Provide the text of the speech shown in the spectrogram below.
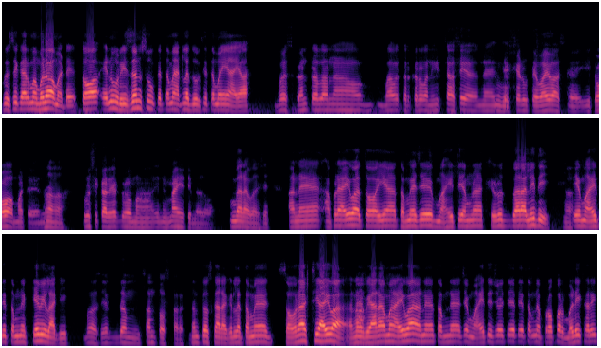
કૃષિકારમાં મળવા માટે. તો એનું રીઝન શું કે તમે આટલા દૂરથી તમે અહીંયા આવ્યા? બસ કંટોલાના વાવેતર કરવાની ઈચ્છા છે અને જે ખેડૂતે વાવ્યા છે એ જોવા માટે કૃષિ કૃષિકાર એગ્રોમાં એની માહિતી મેળવવા. બરાબર છે. અને આપણે આવ્યા તો અહીંયા તમે જે માહિતી હમણાં ખેડૂત દ્વારા લીધી એ માહિતી તમને કેવી લાગી? બસ એકદમ સંતોષકારક. સંતોષકારક. એટલે તમે સૌરાષ્ટ્રથી આવ્યા અને. વ્યારામાં આવ્યા અને તમને જે માહિતી જોઈતી હતી તે તમને પ્રોપર મળી ખરી?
